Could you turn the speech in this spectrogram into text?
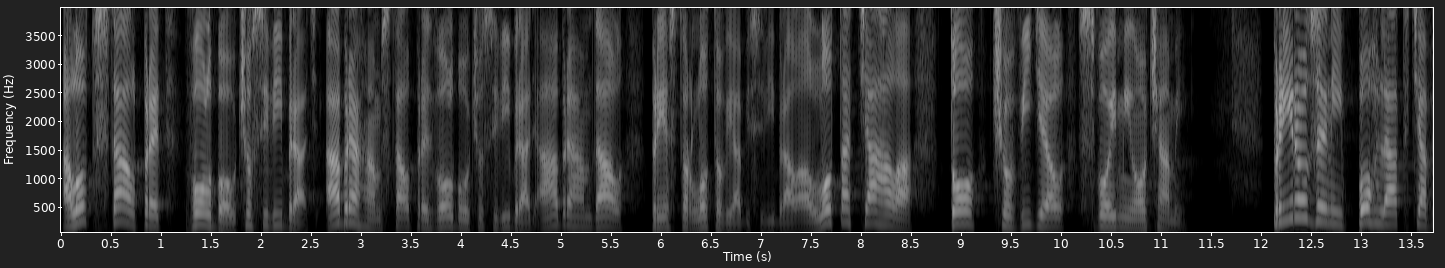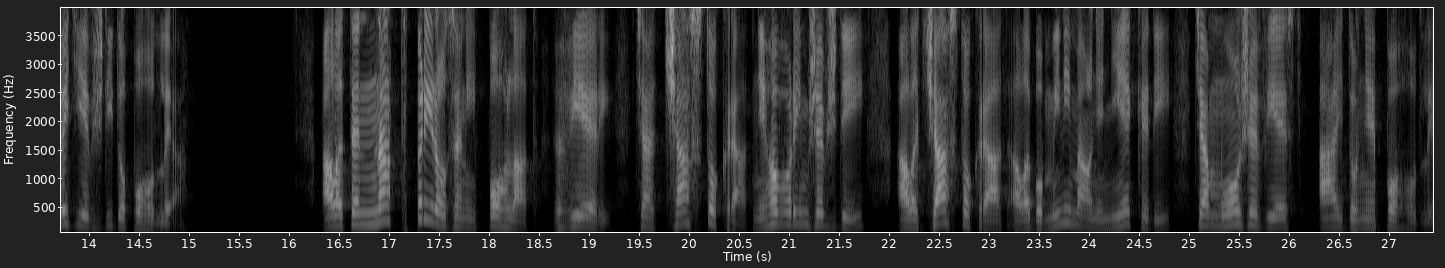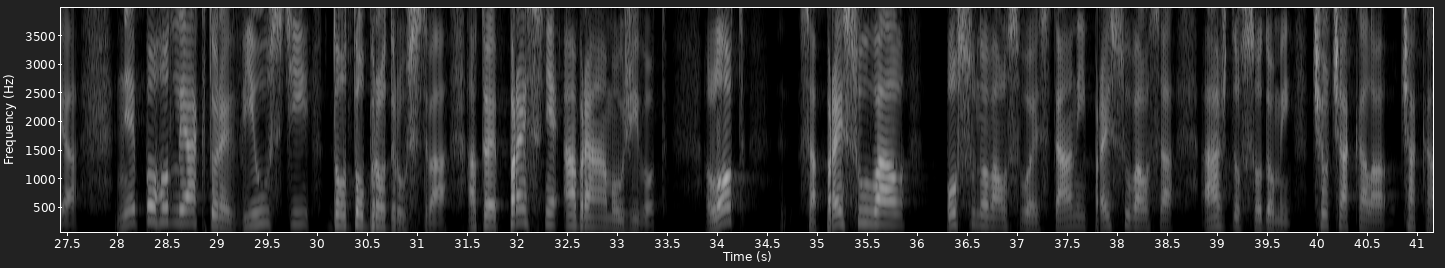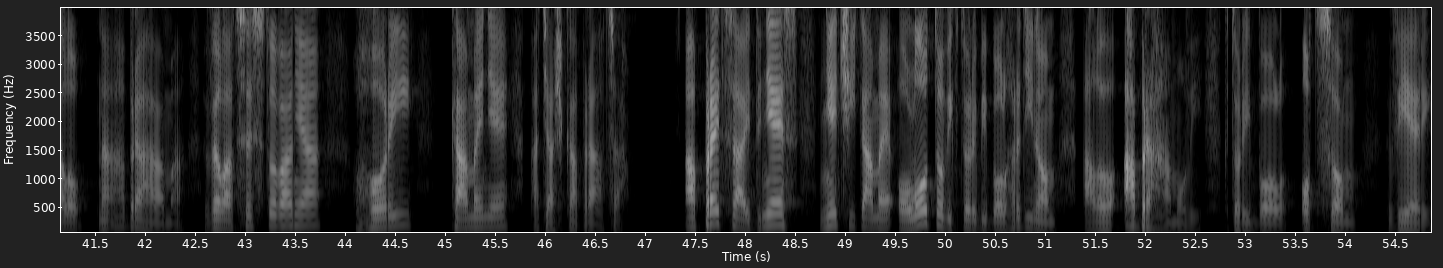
A Lot stál pred voľbou, čo si vybrať. Abraham stál pred voľbou, čo si vybrať. A Abraham dal priestor Lotovi, aby si vybral. A Lota ťahala to, čo videl svojimi očami. Prirodzený pohľad ťa vedie vždy do pohodlia. Ale ten nadprirodzený pohľad viery ťa častokrát, nehovorím, že vždy, ale častokrát, alebo minimálne niekedy, ťa môže viesť aj do nepohodlia. Nepohodlia, ktoré vyústi do dobrodružstva. A to je presne Abrahamov život. Lot sa presúval posunoval svoje stány, presúval sa až do Sodomy. Čo čakalo, čakalo na Abraháma? Veľa cestovania, hory, kamene a ťažká práca. A predsa aj dnes nečítame o Lotovi, ktorý by bol hrdinom, ale o Abrahamovi, ktorý bol otcom viery.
